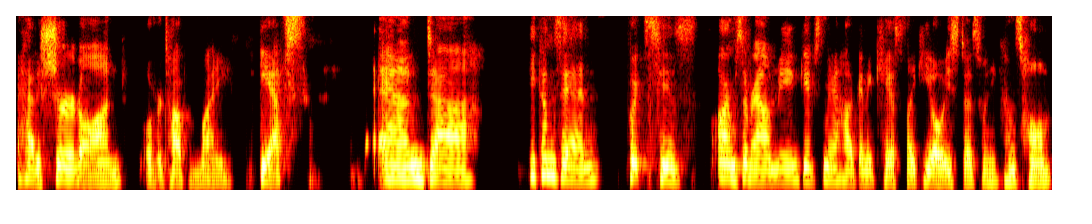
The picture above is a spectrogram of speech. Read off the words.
had a shirt on over top of my gifts. And uh, he comes in, puts his arms around me, and gives me a hug and a kiss, like he always does when he comes home.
